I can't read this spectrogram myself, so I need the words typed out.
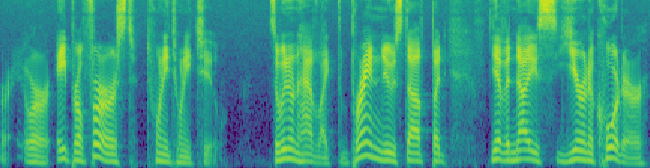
or, or April 1st, 2022. So we don't have like the brand new stuff, but you have a nice year and a quarter,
